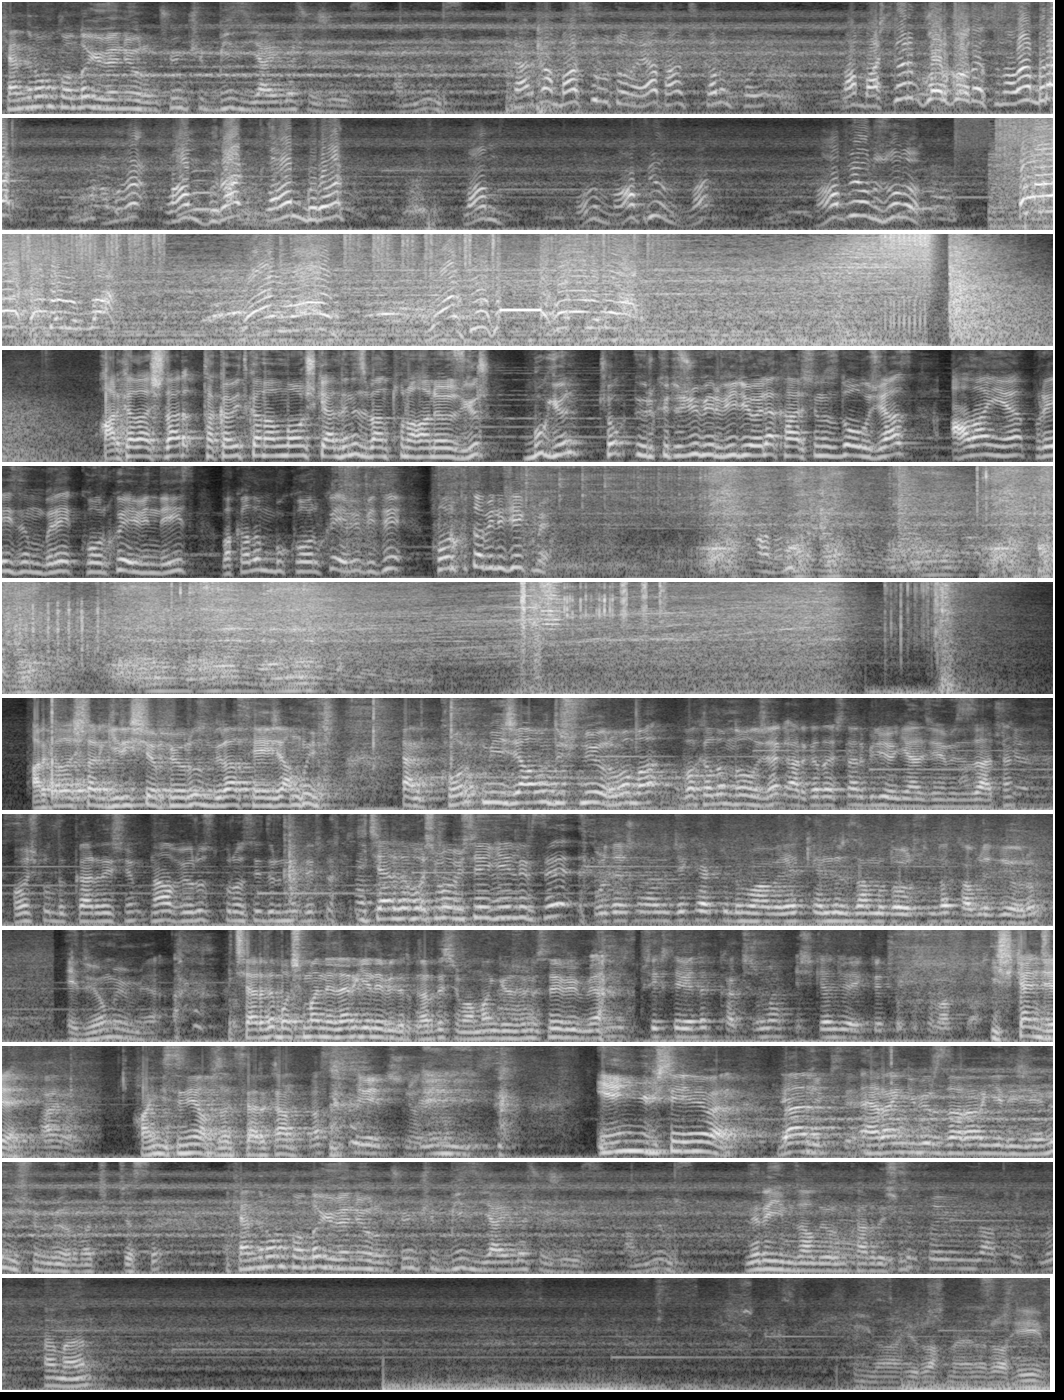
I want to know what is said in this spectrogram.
Kendime bu konuda güveniyorum çünkü biz yayla çocuğuyuz. Anlıyor musun? Serkan bas şu butona ya tamam çıkalım koy. Lan başlarım korku odasına lan bırak. Amına lan bırak lan bırak. Lan oğlum ne yapıyorsunuz lan? Ne yapıyorsunuz oğlum? Aaa satarım lan! Lan lan! Lan sus! Arkadaşlar Takavit kanalına hoş geldiniz. Ben Tunahan Özgür. Bugün çok ürkütücü bir video ile karşınızda olacağız. Alanya Prison Break korku evindeyiz. Bakalım bu korku evi bizi korkutabilecek mi? Ananı. Arkadaşlar giriş yapıyoruz. Biraz heyecanlıyım. Yani korkmayacağımı düşünüyorum ama bakalım ne olacak. Arkadaşlar biliyor geleceğimizi zaten. Hoş, bulduk kardeşim. Ne yapıyoruz? Prosedür nedir? İçeride başıma bir şey gelirse Burada yaşanabilecek her türlü muameleyi kendi rızamla doğrusunda kabul ediyorum. ediyor muyum ya? İçeride başıma neler gelebilir kardeşim? Aman gözünü seveyim ya. Yüksek seviyede kaçırma, işkence ve ekle çok temas var. İşkence. Aynen. Hangisini yapsak Serkan? Nasıl bir seviye düşünüyorsunuz? En yükseğini ver. Ben yükseği. herhangi bir zarar geleceğini düşünmüyorum açıkçası. Kendime bu konuda güveniyorum çünkü biz yayla çocuğuyuz. Anlıyor musun? Nereye imzalıyorum kardeşim? İsim soyumunuzu atıyorsunuz. Hemen. Bismillahirrahmanirrahim.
